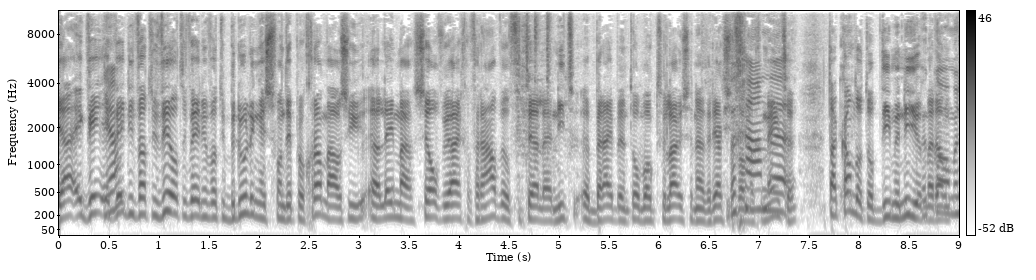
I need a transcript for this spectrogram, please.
Ja, ik weet, ik weet niet wat u wilt. Ik weet niet wat uw bedoeling is van dit programma. Als u alleen maar zelf uw eigen verhaal wilt vertellen... en niet uh, bereid bent om ook te luisteren naar de reactie van de gemeente... Eh, dan kan dat op die manier. maar dan,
